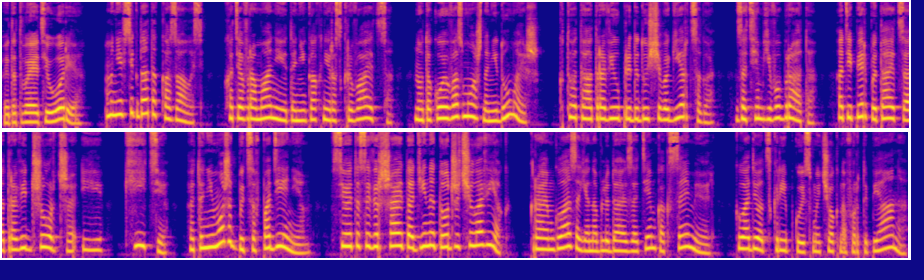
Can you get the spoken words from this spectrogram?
Это твоя теория? Мне всегда так казалось. Хотя в романе это никак не раскрывается, но такое возможно, не думаешь? Кто-то отравил предыдущего герцога, затем его брата, а теперь пытается отравить Джорджа и... Кити. Это не может быть совпадением. Все это совершает один и тот же человек. Краем глаза я наблюдаю за тем, как Сэмюэль кладет скрипку и смычок на фортепиано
